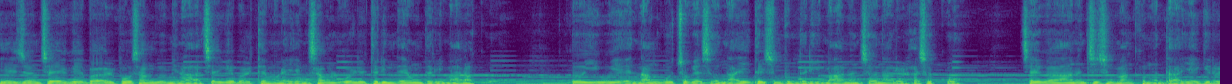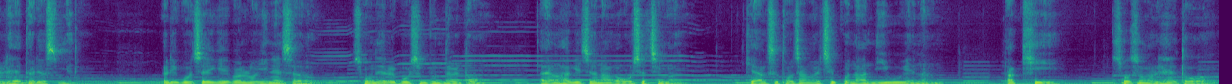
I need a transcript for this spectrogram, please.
예전 재개발 보상금이나 재개발 때문에 영상을 올려드린 내용들이 많았고 그 이후에 남구 쪽에서 나이 드신 분들이 많은 전화를 하셨고 제가 아는 지식만큼은 다 얘기를 해드렸습니다. 그리고 재개발로 인해서 손해를 보신 분들도 다양하게 전화가 오셨지만 계약서 도장을 찍고 난 이후에는 딱히 소송을 해도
